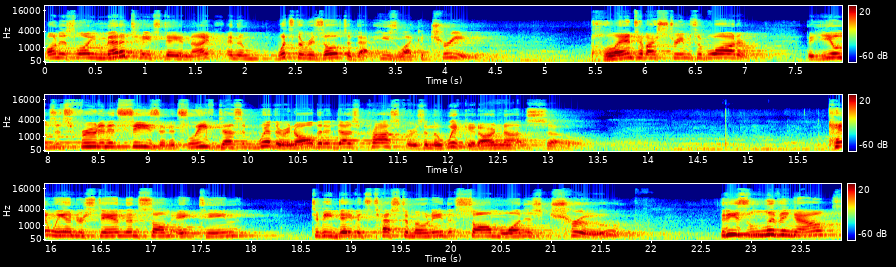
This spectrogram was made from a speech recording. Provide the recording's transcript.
On his law he meditates day and night. And then what's the result of that? He's like a tree planted by streams of water that yields its fruit in its season. Its leaf doesn't wither, and all that it does prospers, and the wicked are not so. Can't we understand then Psalm 18 to be David's testimony that Psalm 1 is true? That he's living out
